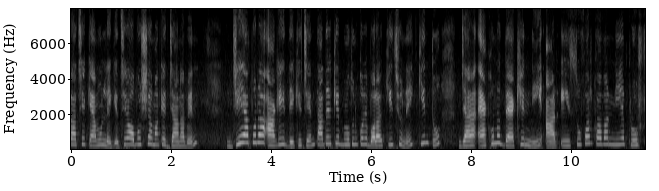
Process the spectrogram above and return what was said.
কাছে কেমন লেগেছে অবশ্যই আমাকে জানাবেন। যে আপনারা আগেই দেখেছেন, তাদেরকে নতুন করে বলার কিছু নেই। কিন্তু যারা এখনও দেখেননি আর এই সোফার কভার নিয়ে প্রশ্ন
